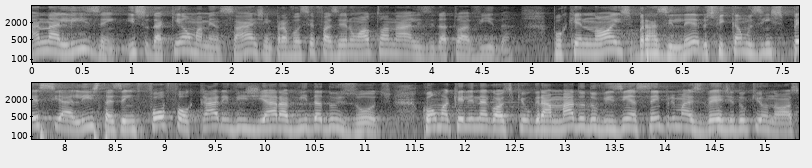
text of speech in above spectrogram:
Analisem, isso daqui é uma mensagem para você fazer uma autoanálise da tua vida, porque nós brasileiros ficamos especialistas em fofocar e vigiar a vida dos outros, como aquele negócio que o gramado do vizinho é sempre mais verde do que o nosso.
